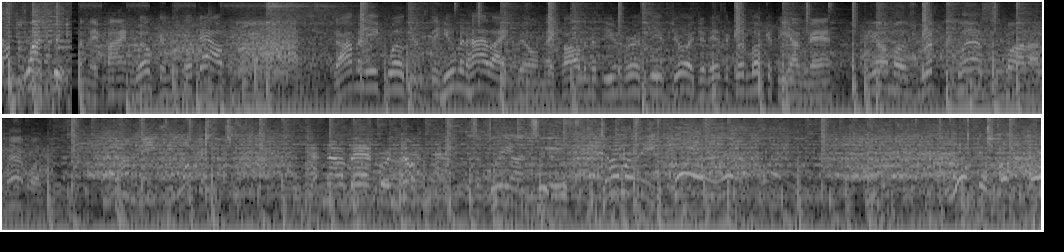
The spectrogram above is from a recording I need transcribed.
Watch this. And they find Wilkins. Look out. Dominique Wilkins, the human highlight film. They called him at the University of Georgia. There's a good look at the young man. He almost ripped the glass apart on that one. Dominique Wilkins. That's not a bad first dunk. It's a three on two. Dominique. Wilkins. Oh,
